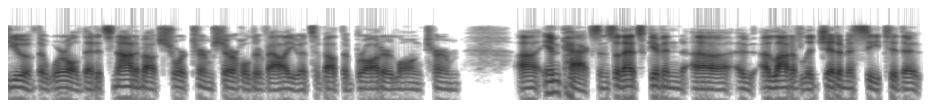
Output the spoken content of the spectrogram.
view of the world. That it's not about short-term shareholder value; it's about the broader long-term uh, impacts, and so that's given uh, a, a, lot of legitimacy to the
